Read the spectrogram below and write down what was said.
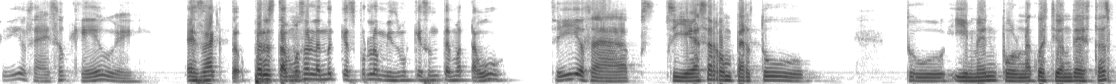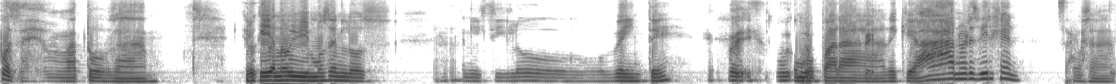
Sí, o sea, ¿eso qué, güey? Exacto, pero estamos hablando que es por lo mismo que es un tema tabú. Sí, o sea, pues, si llegas a romper tu, tu imen por una cuestión de estas, pues, eh, vato, o sea, creo que ya no vivimos en los, en el siglo XX, como para de que, ah, no eres virgen. Exacto, o sea.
